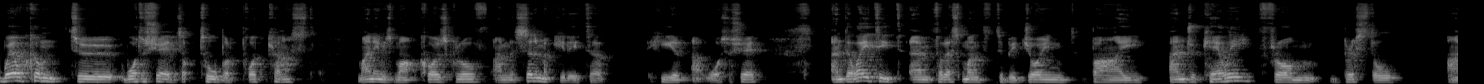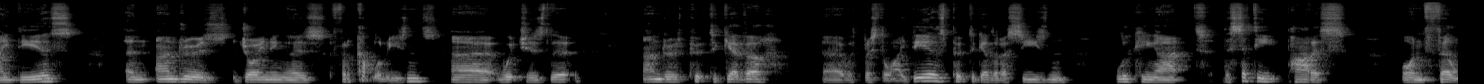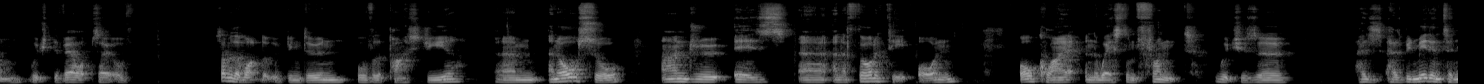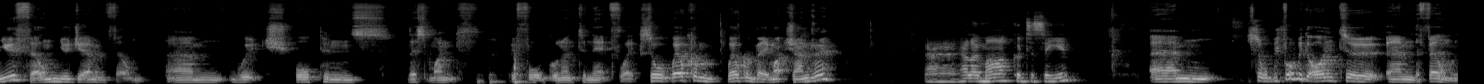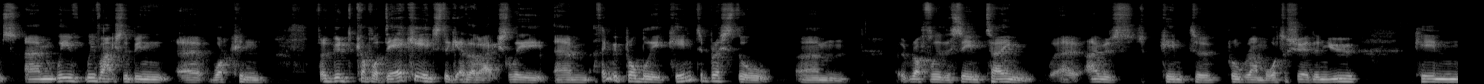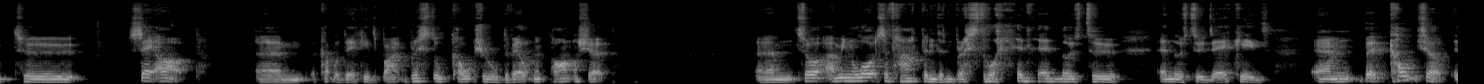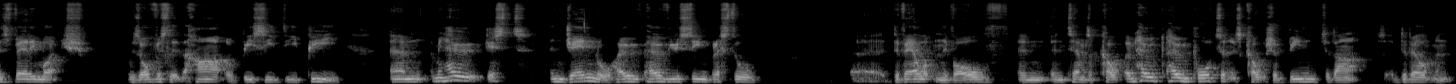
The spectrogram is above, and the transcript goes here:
Welcome to Watershed's October podcast. My name is Mark Cosgrove. I'm the cinema curator here at Watershed. I'm delighted um, for this month to be joined by Andrew Kelly from Bristol Ideas. And Andrew is joining us for a couple of reasons, uh, which is that Andrew has put together, uh, with Bristol Ideas, put together a season looking at the city, Paris, on film, which develops out of some of the work that we've been doing over the past year. Um, and also, Andrew is uh, an authority on All Quiet in the Western Front, which is a has has been made into a new film, new German film, um, which opens this month before going on to Netflix. So welcome, welcome very much, Andrew. Uh, hello, Mark. Good to see you. Um, so before we get on to um, the films, um, we've we've actually been uh, working for a good couple of decades together. Actually, um, I think we probably came to Bristol um, roughly the same time. Uh, I was came to program Watershed, and you came to set up um, a couple of decades back Bristol Cultural Development Partnership. Um, so, I mean, lots have happened in Bristol in, in those two in those two decades. Um, but culture is very much was obviously at the heart of BCDP. Um, I mean, how just in general, how, how have you seen Bristol uh, develop and evolve in, in terms of culture, and how, how important has culture been to that sort of development?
